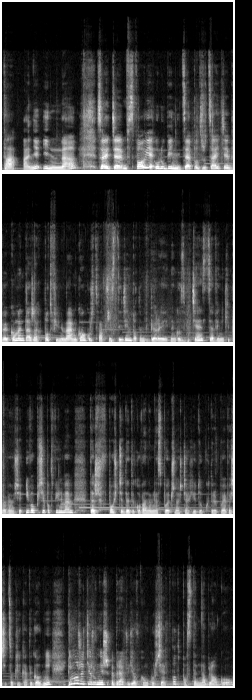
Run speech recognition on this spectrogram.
ta, a nie inna? Słuchajcie, swoje ulubienice podrzucajcie w komentarzach pod filmem. Konkurs trwa przez tydzień, potem wybiorę jednego zwycięzcę. Wyniki pojawią się i w opisie pod filmem, też w poście dedykowanym na społecznościach YouTube, który pojawia się co kilka tygodni. I możecie również brać udział w konkursie pod postem na blogu.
